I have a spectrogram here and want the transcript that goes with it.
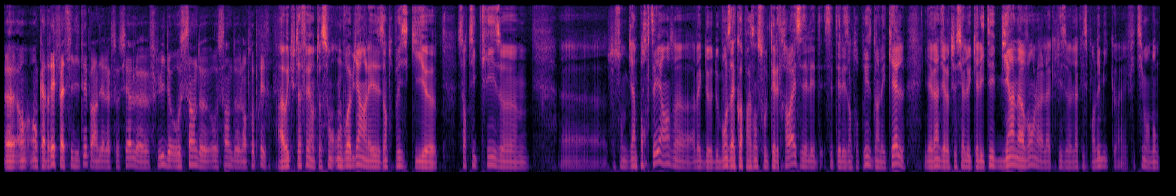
encadrée, facilitée par un dialogue social fluide au sein de, au sein de l'entreprise. Ah oui, tout à fait. De toute façon, on le voit bien, les entreprises qui, sorties de crise, euh, se sont bien portés, hein, euh, avec de, bons accords, par exemple, sur le télétravail. C'était les, entreprises dans lesquelles il y avait un dialogue social de qualité bien avant la, crise, la crise pandémique. effectivement. Donc,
